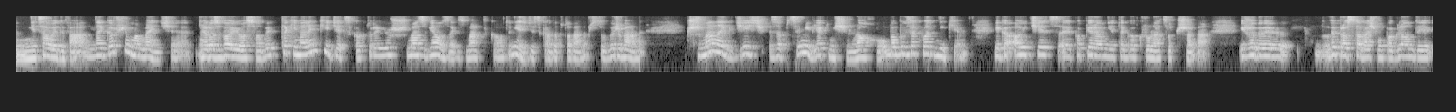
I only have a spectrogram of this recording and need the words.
niecałe dwa. W najgorszym momencie rozwoju osoby takie maleńkie dziecko, które już ma związek z matką, to nie jest dziecko adoptowane, po prostu wyrwane, trzymane gdzieś z obcymi w jakimś lochu, bo był zakładnikiem. Jego ojciec e, popierał nie tego króla, co trzeba. I żeby wyprostować mu poglądy,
